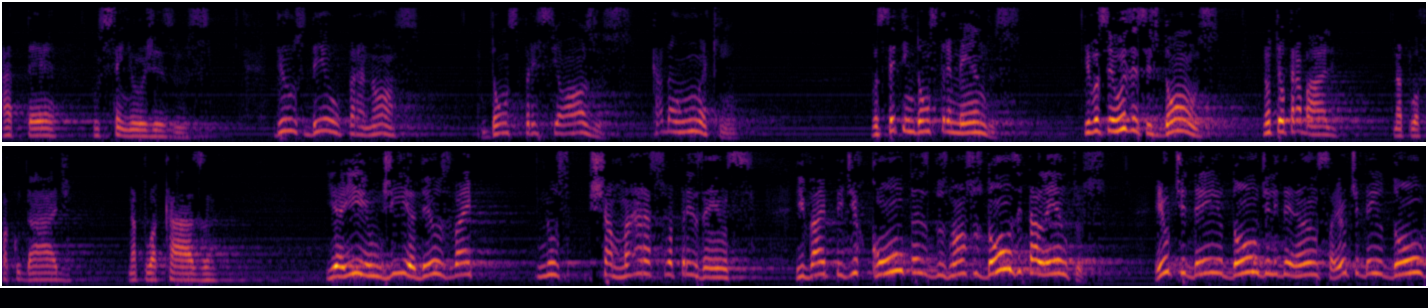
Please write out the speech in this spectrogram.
até o Senhor Jesus. Deus deu para nós dons preciosos, cada um aqui. Você tem dons tremendos. E você usa esses dons no teu trabalho, na tua faculdade, na tua casa. E aí, um dia, Deus vai nos chamar à Sua presença e vai pedir contas dos nossos dons e talentos. Eu te dei o dom de liderança, eu te dei o dom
